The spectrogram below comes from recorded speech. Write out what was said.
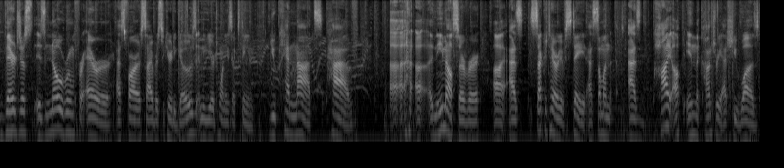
There just is no room for error as far as cybersecurity goes in the year 2016. You cannot have uh, uh, an email server uh, as Secretary of State, as someone as high up in the country as she was,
